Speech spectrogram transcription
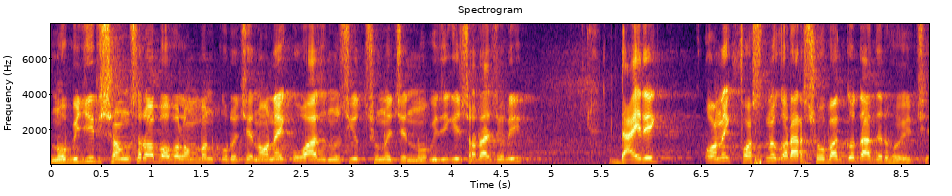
নবীজির সংসরব অবলম্বন করেছেন, অনেক ওয়াজ নসিহত শুনেছেন। নবীজিকে সরাসরি ডাইরেক্ট অনেক প্রশ্ন করার সৌভাগ্য তাদের হয়েছে।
